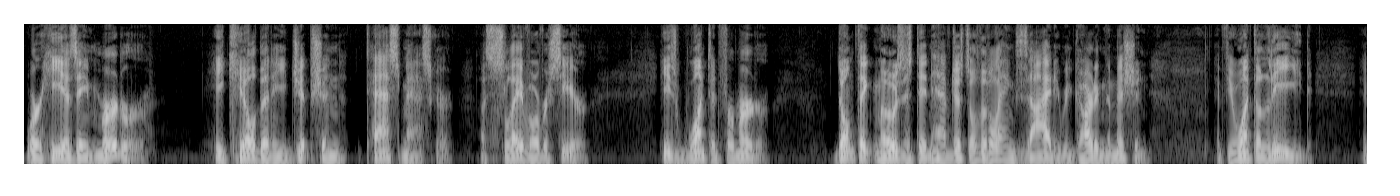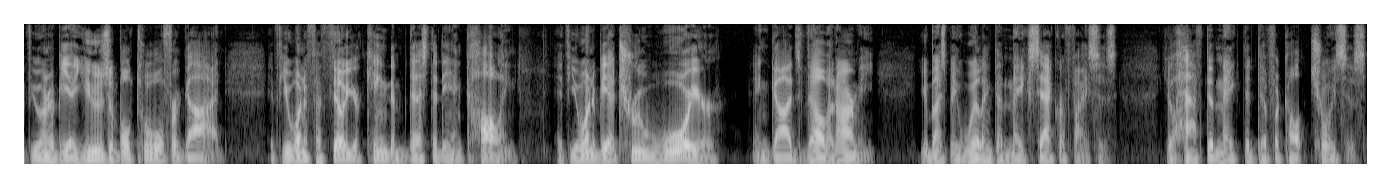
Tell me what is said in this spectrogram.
where he is a murderer. He killed an Egyptian taskmaster, a slave overseer. He's wanted for murder. Don't think Moses didn't have just a little anxiety regarding the mission. If you want to lead, if you want to be a usable tool for God, if you want to fulfill your kingdom destiny and calling, if you want to be a true warrior in God's velvet army, you must be willing to make sacrifices. You'll have to make the difficult choices.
